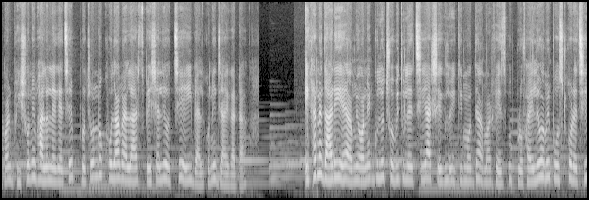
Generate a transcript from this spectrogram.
আমার ভীষণই ভালো লেগেছে। প্রচণ্ড খোলামেলা আর স্পেশালি হচ্ছে এই ব্যালকনির জায়গাটা। এখানে দাঁড়িয়ে আমি অনেকগুলো ছবি তুলেছি আর সেগুলো ইতিমধ্যে আমার ফেসবুক প্রোফাইলেও আমি পোস্ট করেছি।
